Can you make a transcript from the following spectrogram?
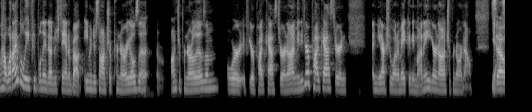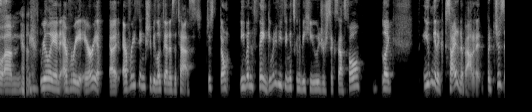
how what i believe people need to understand about even just entrepreneurialism uh, entrepreneurialism or if you're a podcaster or not i mean if you're a podcaster and and you actually want to make any money, you're an entrepreneur now. Yes. So, um, yeah. really, in every area, everything should be looked at as a test. Just don't even think, even if you think it's going to be huge or successful, like you can get excited about it, but just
